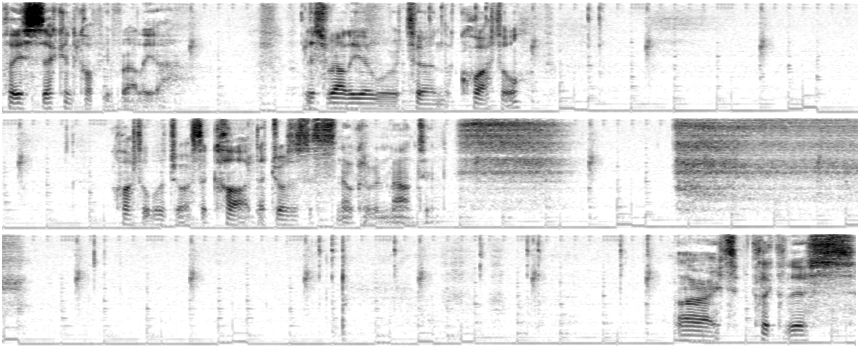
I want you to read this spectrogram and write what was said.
play a second copy of Rallier. This Rallier will return the Quattle. Quattle will draw us a card that draws us a snow covered mountain. Alright, click this.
